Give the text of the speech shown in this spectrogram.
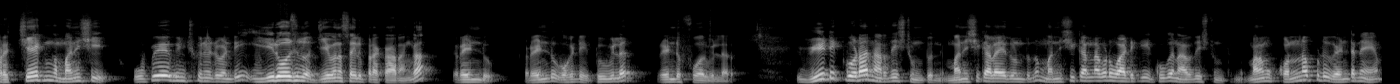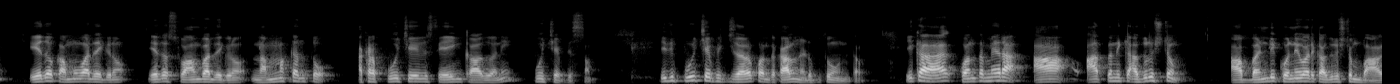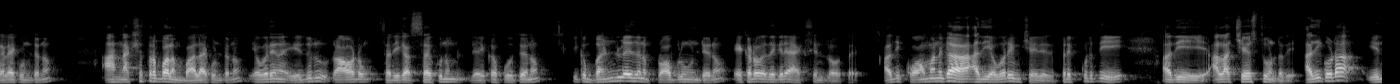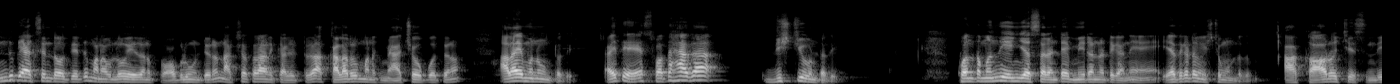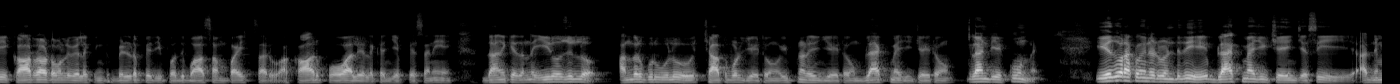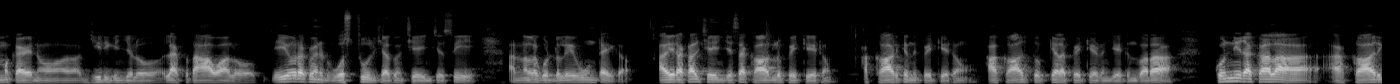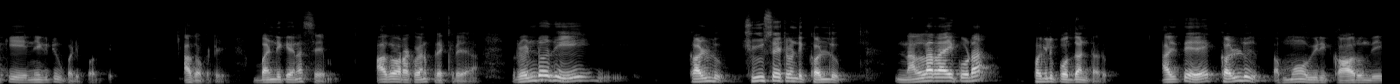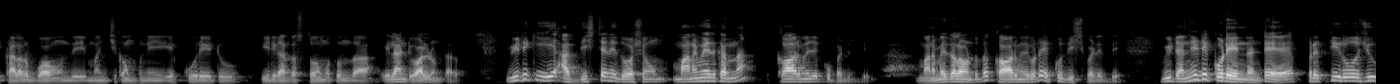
ప్రత్యేకంగా మనిషి ఉపయోగించుకునేటువంటి ఈ రోజులో జీవనశైలి ప్రకారంగా రెండు. రెండు ఒకటి టూ వీలర్ రెండు ఫోర్ వీలర్ వీటికి కూడా నరదిష్టి ఉంటుంది. మనిషికి ఎలా ఏది ఉంటుందో మనిషి కన్నా కూడా వాటికి ఎక్కువగా నరదిష్టి ఉంటుంది. మనం కొన్నప్పుడు వెంటనే ఏదో ఒక అమ్మవారి దగ్గర ఏదో స్వామివారి దగ్గర నమ్మకంతో అక్కడ పూజ చేపిస్తే ఏం కాదు అని పూజ చేపిస్తాం. ఇది పూజ చేపించిన తర్వాత కొంతకాలం నడుపుతూ ఉంటాం. ఇక కొంతమేర ఆ అతనికి అదృష్టం ఆ బండి కొనేవారికి అదృష్టం బాగలేకుంటేనో ఆ నక్షత్ర బలం బాగాలేకుంటేనో ఎవరైనా ఎదురు రావడం సరిగా శకునం లేకపోతేనో ఇక బండిలో ఏదైనా ప్రాబ్లం ఉంటేనో ఎక్కడో దగ్గర యాక్సిడెంట్లు అవుతాయి. అది కామన్గా అది ఎవరేం చేయలేదు. ప్రకృతి అది అలా చేస్తూ ఉంటుంది. అది కూడా ఎందుకు యాక్సిడెంట్ అవుతాయి మనలో ఏదైనా ప్రాబ్లం ఉంటేనో నక్షత్రానికి కరెక్ట్గా ఆ కలరు మనకు మ్యాచ్ అవ్వకపోతేనో అలా ఏమైనా ఉంటుంది. అయితే స్వతహాగా దిష్టి ఉంటుంది. కొంతమంది ఏం చేస్తారంటే మీరు అన్నట్టుగానే ఎదగడం ఇష్టం ఉండదు. ఆ కారు వచ్చేసింది కారు రావడం వల్ల వీళ్ళకి ఇంకా బిల్డప్ ఎదిగిపోద్ది బాగా సంపాదిస్తారు ఆ కారు పోవాలి వీళ్ళకి అని చెప్పేసి అని దానికి ఏదన్నా ఈ రోజుల్లో అందరు గురువులు చేతబడులు చేయటం హిప్నటైజ్ చేయటం బ్లాక్ మ్యాజిక్ చేయటం ఇలాంటివి ఎక్కువ ఉన్నాయి. ఏదో రకమైనటువంటిది బ్లాక్ మ్యాజిక్ చేయించేసి ఆ నిమ్మకాయనో జీడి గింజలో లేకపోతే ఆవాలో ఏదో రకమైన వస్తువులు చేతం చేయించేసి ఆ నల్లగుడ్డలు ఏవి ఉంటాయి ఇక. ఐదు రకాలు చేయించేసి ఆ కారులో పెట్టేయడం ఆ కారు కింద పెట్టేయడం ఆ కారు తొక్కేలా పెట్టేయడం చేయడం ద్వారా కొన్ని రకాల ఆ కారుకి నెగిటివ్ పడిపోద్ది. అదొకటి. బండికైనా సేమ్. అదో రకమైన ప్రక్రియ. రెండోది కళ్ళు. చూసేటువంటి కళ్ళు. నల్లరాయి కూడా పగిలిపోద్ది అంటారు అయితే కళ్ళు అమ్మో వీడి కారు ఉంది కలర్ బాగుంది మంచి కంపెనీ ఎక్కువ రేటు వీడికి అంత స్తోమత ఉందా? ఇలాంటి వాళ్ళు ఉంటారు వీటికి ఆ దిష్టి అనే దోషం మన మీద కన్నా కారు మీద ఎక్కువ పడుద్ది. మన మీద ఎలా ఉంటుందో కారు మీద కూడా ఎక్కువ దిష్టి పడిద్ది. వీటన్నిటికి కూడా ఏంటంటే ప్రతిరోజు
